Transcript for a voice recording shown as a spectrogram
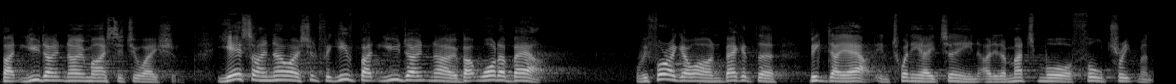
but you don't know my situation. Yes, I know I should forgive, but you don't know. But what about? Well, before I go on, back at the big day out in 2018, I did a much more full treatment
